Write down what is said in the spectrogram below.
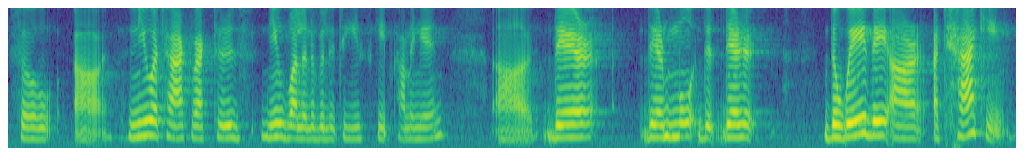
So uh, new attack vectors, new vulnerabilities keep coming in. Uh, they're, they're, they're the way they are attacking,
